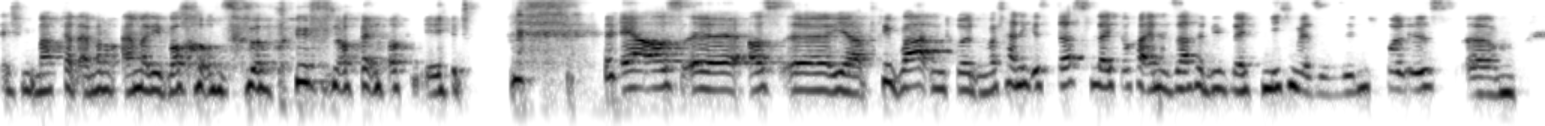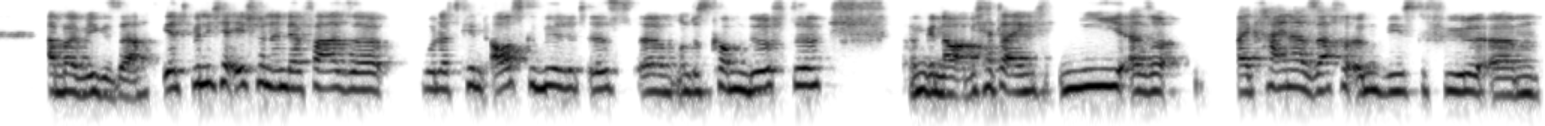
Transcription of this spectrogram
ich mache gerade einfach noch einmal die Woche, um zu überprüfen, ob er noch geht. Eher aus, äh, aus äh, ja, privaten Gründen. Wahrscheinlich ist das vielleicht auch eine Sache, die vielleicht nicht mehr so sinnvoll ist. Ähm, aber wie gesagt, jetzt bin ich ja eh schon in der Phase, wo das Kind ausgebildet ist ähm, und es kommen dürfte. Ähm, genau, aber ich hatte eigentlich nie, also bei keiner Sache irgendwie das Gefühl, ähm,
